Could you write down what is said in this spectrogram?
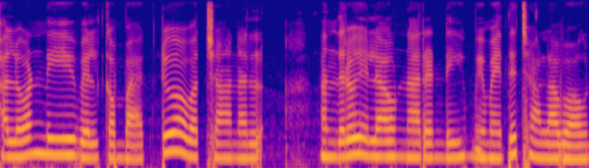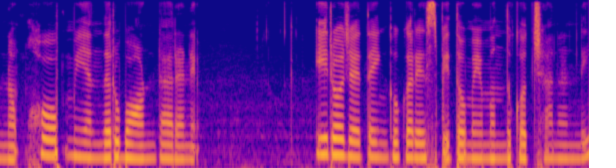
హలో అండి welcome back to our channel. అందరూ ఎలా ఉన్నారండి? మేమైతే చాలా బాగున్నాం. హోప్ మీ అందరూ బాగుంటారని. ఈరోజైతే ఇంకొక రెసిపీతో మేము ముందుకు వచ్చానండి.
